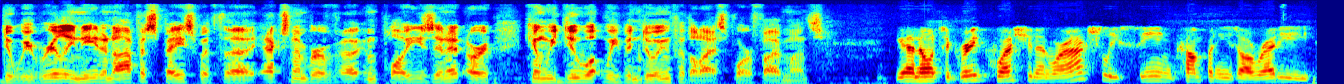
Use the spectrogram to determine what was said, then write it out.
do we really need an office space with uh, X number of uh, employees in it, or can we do what we've been doing for the last four or five months? Yeah, no, it's a great question, and we're actually seeing companies already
